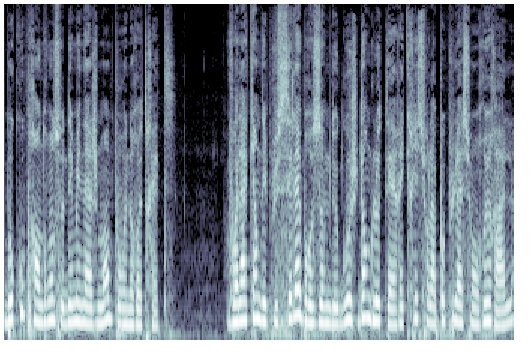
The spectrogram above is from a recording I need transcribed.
Beaucoup prendront ce déménagement pour une retraite. Voilà qu'un des plus célèbres hommes de gauche d'Angleterre écrit sur la population rurale,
